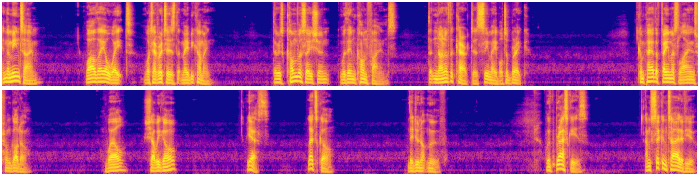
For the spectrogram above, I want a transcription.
In the meantime, while they await whatever it is that may be coming, there is conversation within confines that none of the characters seem able to break. Compare the famous lines from Godot. Well, shall we go? Yes, let's go. They do not move. With Braschi's, I'm sick and tired of you,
